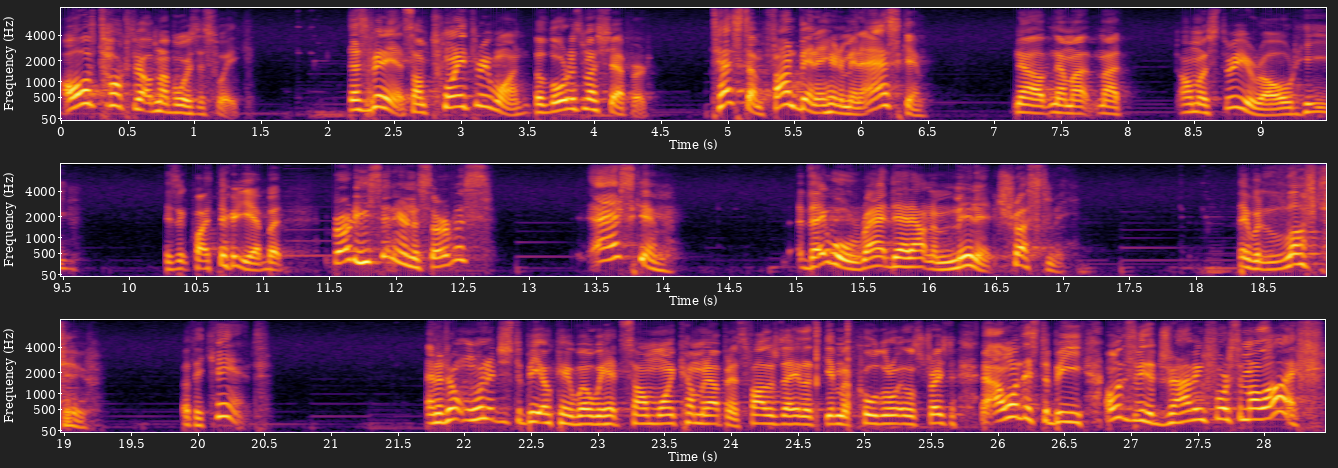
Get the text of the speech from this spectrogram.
All I've talked about with my boys this week. That's been it. Psalm 23 1, the Lord is my shepherd. Test him. Find Bennett here in a minute. Ask him. Now, now my, my almost three year old, he isn't quite there yet, but Brody, he's sitting here in the service. Ask him. They will rat that out in a minute, trust me. They would love to, but they can't. And I don't want it just to be, okay, well, we had Psalm 1 coming up and it's Father's Day, let's give him a cool little illustration. Now, I want this to be, I want this to be the driving force in my life.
